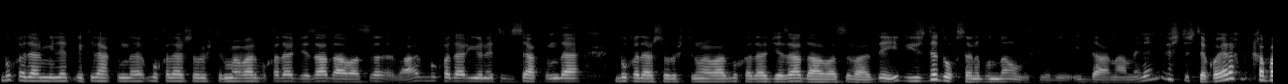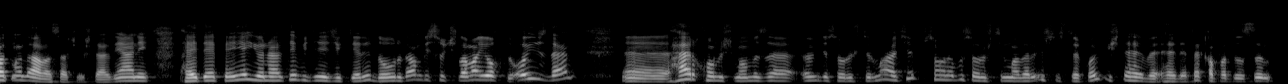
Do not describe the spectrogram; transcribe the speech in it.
bu kadar milletvekili hakkında bu kadar soruşturma var, bu kadar ceza davası var, bu kadar yöneticisi hakkında bu kadar soruşturma var, bu kadar ceza davası var deyip yüzde doksanı bundan oluşuyordu iddianamenin. Üst üste koyarak bir kapatma davası açmışlardı. Yani HDP'ye yöneltebilecekleri doğrudan bir suçlama yoktu. O yüzden e, her konuşmamıza önce soruşturma açıp sonra bu soruşturmaları üst üste koyup işte HDP kapatılsın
